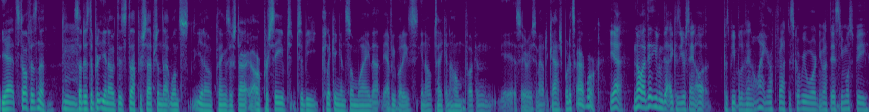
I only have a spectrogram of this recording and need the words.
yeah, it's tough, isn't it? Mm. So there's the per- you know there's that perception that once you know things are start are perceived to be clicking in some way that everybody's you know taking home fucking yeah, a serious amount of cash, but it's hard work. Yeah. No, I didn't even because you were saying, oh, because people have saying, oh, wait, you're up for that Discovery Award and you got this, you must be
